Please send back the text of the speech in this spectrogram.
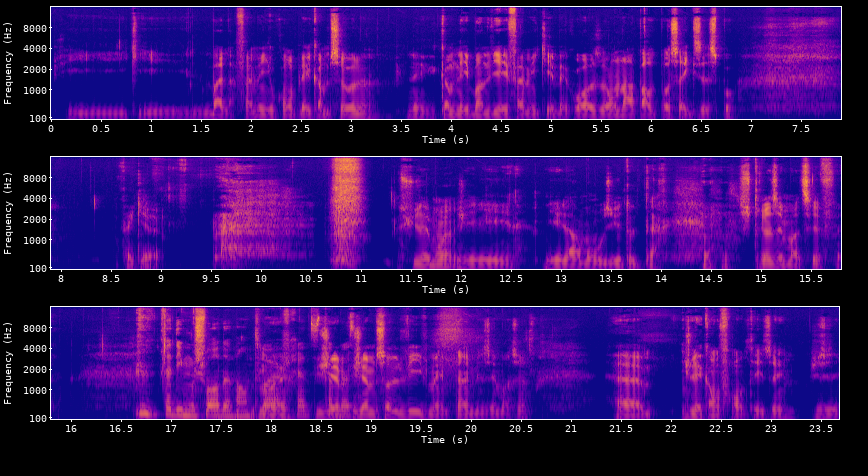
puis qui... Ben, la famille au complet comme ça, là. Comme les bonnes vieilles familles québécoises, on n'en parle pas, ça existe pas. Fait que... Excusez-moi, j'ai les larmes aux yeux tout le temps. Je suis très émotif. T'as des mouchoirs devant toi, Fred. J'aime ça le vivre même temps, mes émotions. Euh, je l'ai confronté, tu sais.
